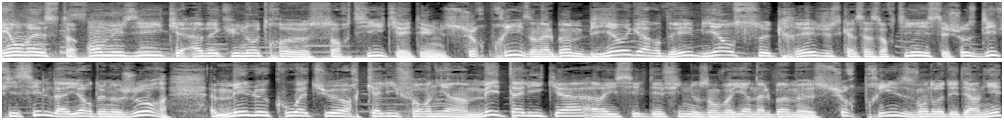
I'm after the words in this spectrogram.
Et on reste en musique avec une autre sortie qui a été une surprise, un album bien gardé, bien secret jusqu'à sa sortie. C'est chose difficile d'ailleurs de nos jours, mais le quatuor californien Metallica a réussi le défi de nous envoyer un album surprise vendredi dernier,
